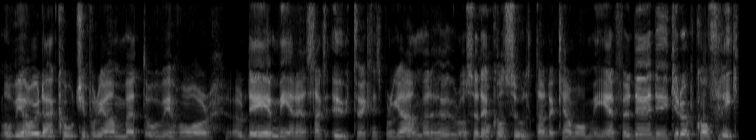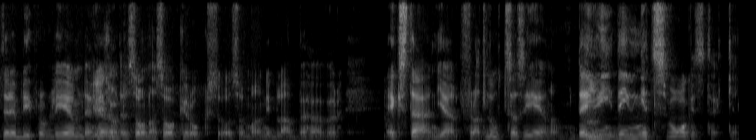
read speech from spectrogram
Och vi har ju det här coachingprogrammet och vi har, och det är mer en slags utvecklingsprogram, eller hur? Och så det konsultande kan vara mer, för det dyker upp konflikter, det blir problem, det, är händer sådana saker också som man ibland behöver extern hjälp för att lotsa sig igenom. Det är ju, Mm. det är ju inget svaghetstecken.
